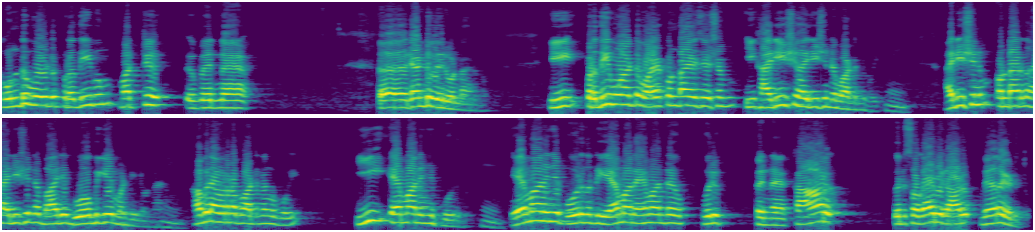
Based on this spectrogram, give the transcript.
കൊണ്ടുപോയിട്ട് പ്രദീപും മറ്റ് പിന്നെ രണ്ടുപേരും ഉണ്ടായിരുന്നു. ഈ പ്രദീപുമായിട്ട് വഴക്കുണ്ടായ ശേഷം ഈ ഹരീഷ് ഹരീഷിന്റെ പാട്ടിന് പോയി. ഹരീഷിനും ഉണ്ടായിരുന്ന ഹരീഷിന്റെ ഭാര്യ ഗോപികയും വണ്ടിയിലുണ്ടായിരുന്നു. അവരവരുടെ പാട്ടിനങ്ങ് പോയി. ഈ ഏമാൻ ഇഞ്ഞ് പോരുന്നു ഏമാനിഞ്ഞ് പോരുന്നിട്ട് ഏമാൻ ഏമാന്റെ ഒരു പിന്നെ കാറ് ഒരു സ്വകാര്യ കാറ് വേറെ എടുത്തു.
